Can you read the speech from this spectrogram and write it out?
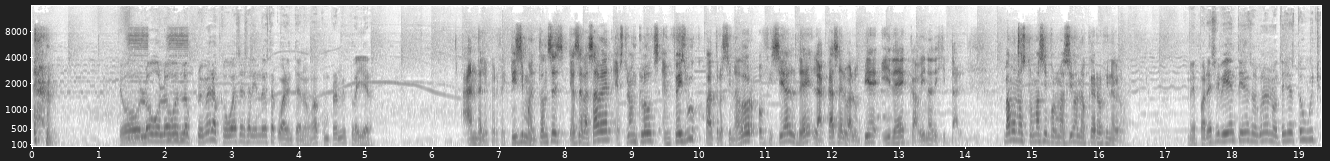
Yo luego, luego es lo primero que voy a hacer saliendo de esta cuarentena. Voy a comprar mi playera. Ándale, perfectísimo. Entonces, ya se la saben, Strong Clothes en Facebook, patrocinador oficial de la Casa del Balompié y de Cabina Digital. Vámonos con más información, ¿o qué, Rojinegro? Me parece bien. ¿Tienes algunas noticias tú, Wicho?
